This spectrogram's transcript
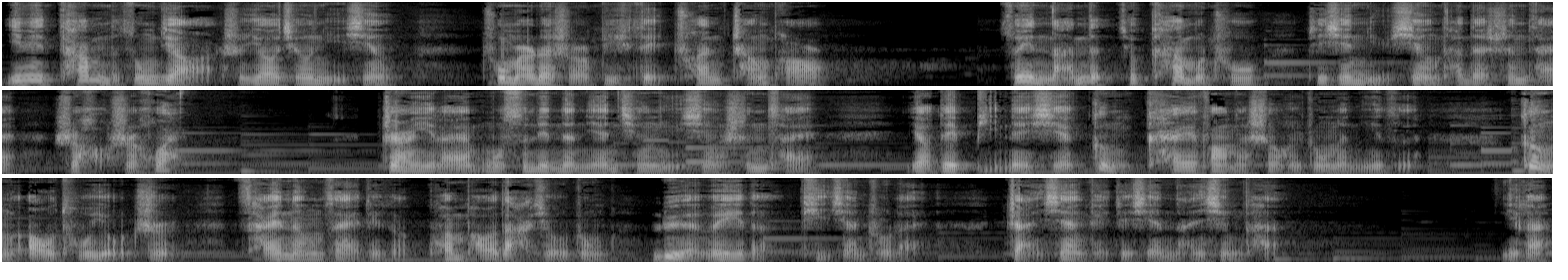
因为他们的宗教啊是要求女性出门的时候必须得穿长袍，所以男的就看不出这些女性她的身材是好是坏。这样一来，穆斯林的年轻女性身材要得比那些更开放的社会中的女子更凹凸有致，才能在这个宽袍大袖中略微的体现出来，展现给这些男性看。你看，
